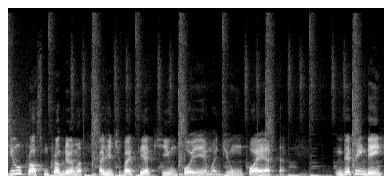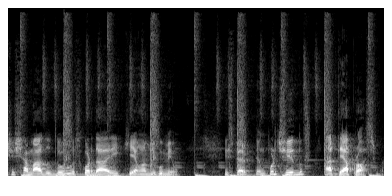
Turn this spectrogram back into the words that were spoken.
E no próximo programa a gente vai ter aqui um poema de um poeta independente chamado Douglas Cordari, que é um amigo meu. Espero que tenham curtido. Até a próxima!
